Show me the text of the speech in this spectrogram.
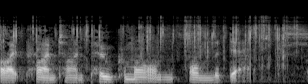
tight, primetime Pokemon on the decks,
